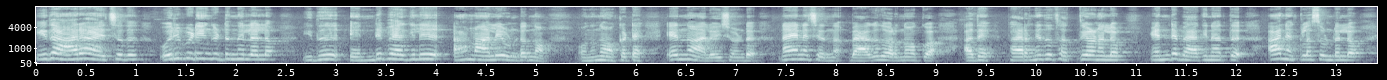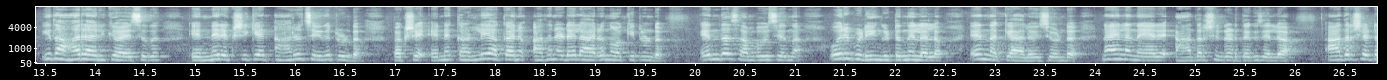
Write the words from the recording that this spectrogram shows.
ഇത് ആരാ അയച്ചത്? ഒരു പിടിയും കിട്ടുന്നില്ലല്ലോ. ഇത് എന്റെ ബാഗിൽ ആ മാല ഉണ്ടെന്നോ ഒന്ന് നോക്കട്ടെ. എന്നും ആലോചിച്ചുകൊണ്ട് നയന ചെന്ന് ബാഗ് തുറന്നു നോക്കുക. അതെ പറഞ്ഞത് സത്യമാണല്ലോ. എന്റെ ബാഗിനകത്ത് ആ നെക്ലസ് ഉണ്ടല്ലോ. ഇത് ആരായിരിക്കും അയച്ചത്? എന്നെ രക്ഷിക്കാൻ ആരോ ചെയ്തിട്ടുണ്ട്. പക്ഷേ എന്നെ കള്ളിയാക്കാനും അതിനിടയിൽ ആരോ നോക്കിയിട്ടുണ്ട്. എന്താ സംഭവിച്ചതെന്ന് ഒരു പിടിയും കിട്ടുന്നില്ലല്ലോ എന്നൊക്കെ ആലോചിച്ചുകൊണ്ട് നയന നേരെ ആദർശിന്റെ അടുത്തേക്ക് ചെല്ലുക. ആദർശേട്ട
